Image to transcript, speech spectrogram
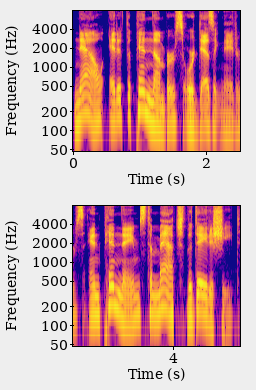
Now, edit the pin numbers, or designators, and pin names to match the datasheet.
